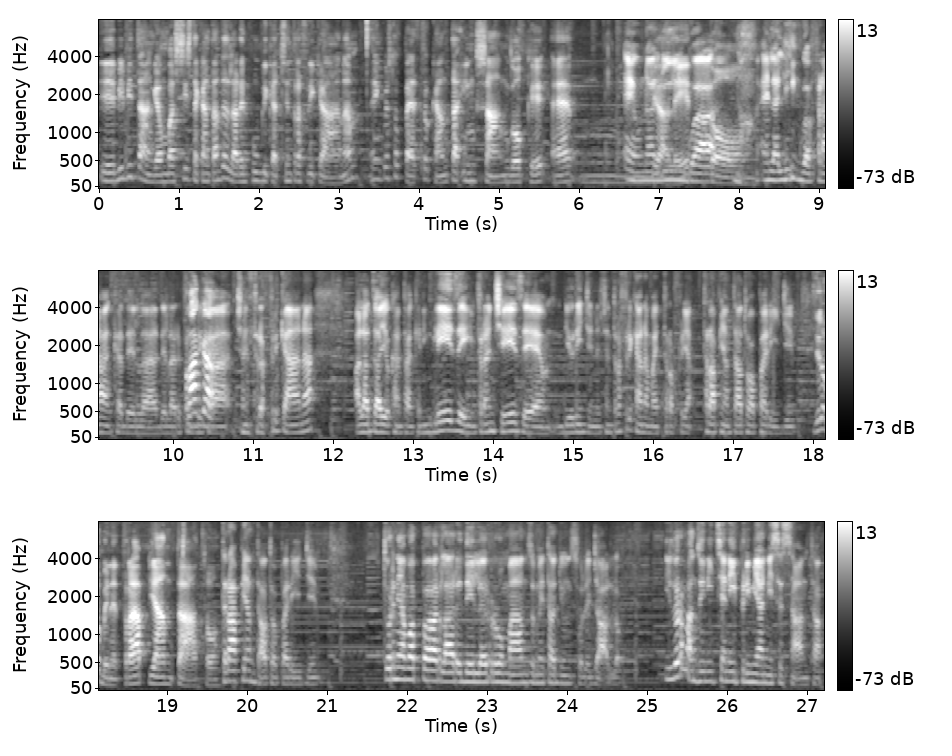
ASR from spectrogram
Eh, Bibi Tang è un bassista e cantante della Repubblica Centrafricana e in questo pezzo canta in sango che è mm, È una dialetto. lingua, no, è la lingua franca della, della Repubblica Franca! Centrafricana. All'Azaio canta anche in inglese, in francese, è un- di origine centrafricana ma è trapia- trapiantato a Parigi. Dillo bene, trapiantato. Trapiantato a Parigi. Torniamo a parlare del romanzo Metà di un sole giallo. Il romanzo inizia nei primi anni 60,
